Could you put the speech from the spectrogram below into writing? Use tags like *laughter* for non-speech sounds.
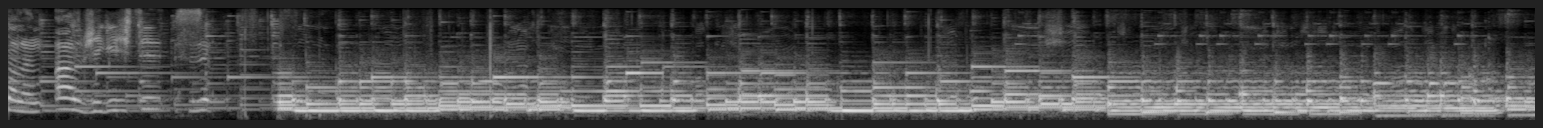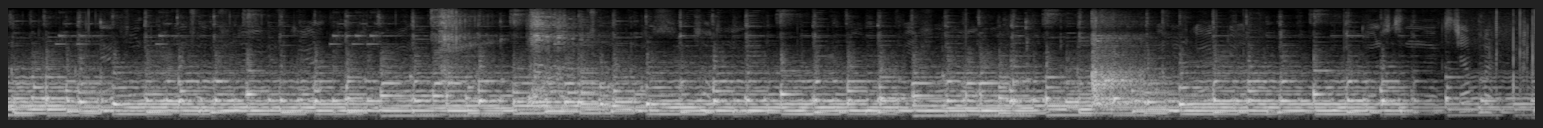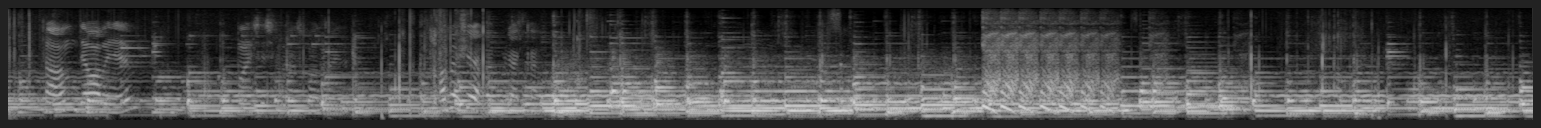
salın az bir şey geçti. Size Tamam devam edelim. Maalesef biraz fazla. Hatta şöyle bak bir dakika.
